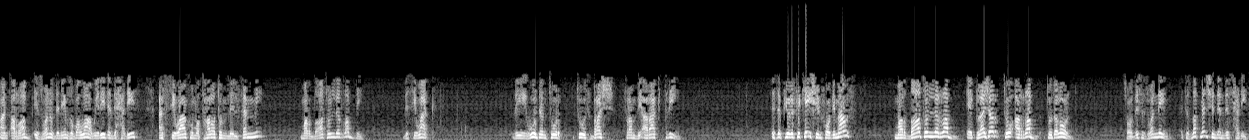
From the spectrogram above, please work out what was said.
And Ar-Rabb is one of the names of Allah. We read in the hadith, السواك مطهرة للفم مرضاة للرب. The siwak the wooden toothbrush from the arak tree is a purification for the mouth مرضاة للرب a pleasure to الرب to the Lord so this is one name it is not mentioned in this hadith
